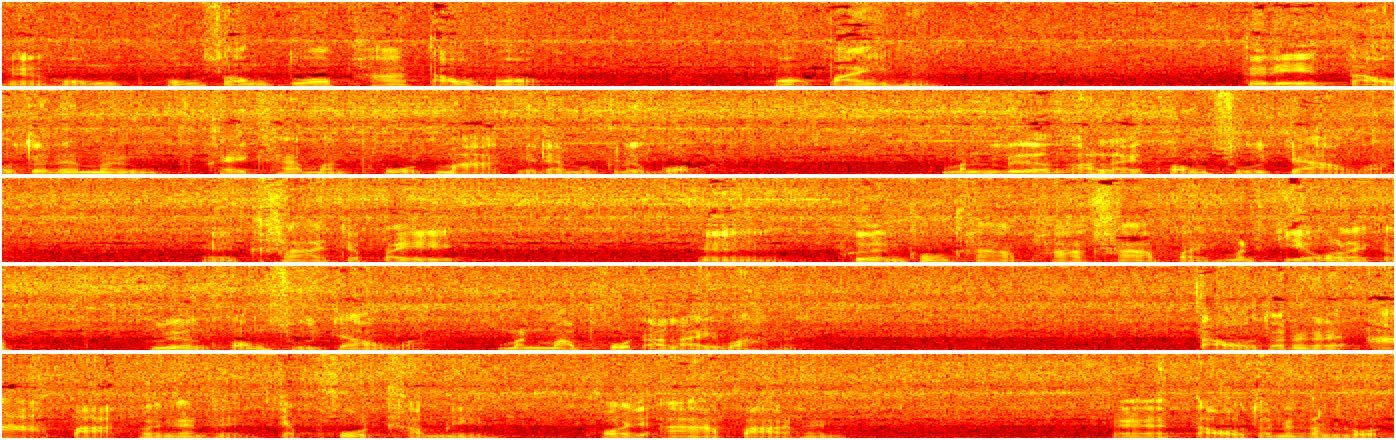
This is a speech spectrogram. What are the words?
เออหงหงสองตัวพาเต่าเหาะเหาะไปทีนี้เต่าตัวนั้นมันใครๆมันพูดมากอยู่แล้วมันก็เลยบอก มันเรื่องอะไรของสูเจ้าวะข้าจะไปเเพื่อนของข้าพาข้าไป มันเกี่ยวอะไรกับเรื่องของสูเจ้าวะมันมาพูดอะไรวะเต่าตอนนั้นเลยอ้าปากเพราะงั้นเลยจะพูดคำนี้พอจะอ้าปากท่านเต่าตอนนั้นก็หล่น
